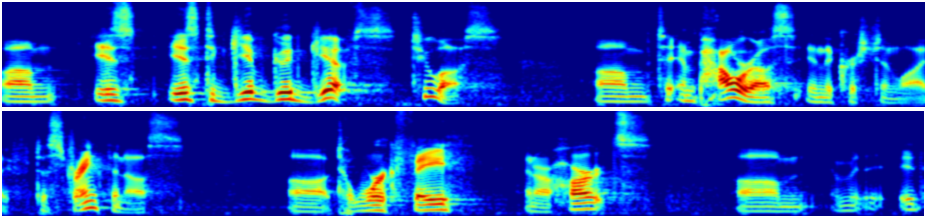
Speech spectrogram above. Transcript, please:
um, is is to give good gifts to us, um, to empower us in the Christian life, to strengthen us, uh, to work faith in our hearts. Um, it,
